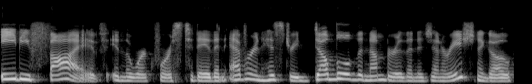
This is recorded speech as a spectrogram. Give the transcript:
85 in the workforce today than ever in history, double the number than a generation ago.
